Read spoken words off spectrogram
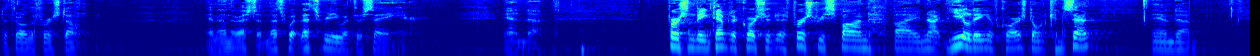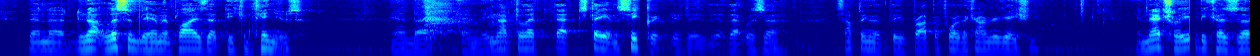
to throw the first stone. And then the rest of them. That's, what, that's really what they're saying here. And uh, person being tempted, of course, should first respond by not yielding, of course, don't consent. And uh, then uh, do not listen to him implies that he continues. And, uh, and you're not to let that stay in secret. That was uh, something that they brought before the congregation. And naturally, because uh,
